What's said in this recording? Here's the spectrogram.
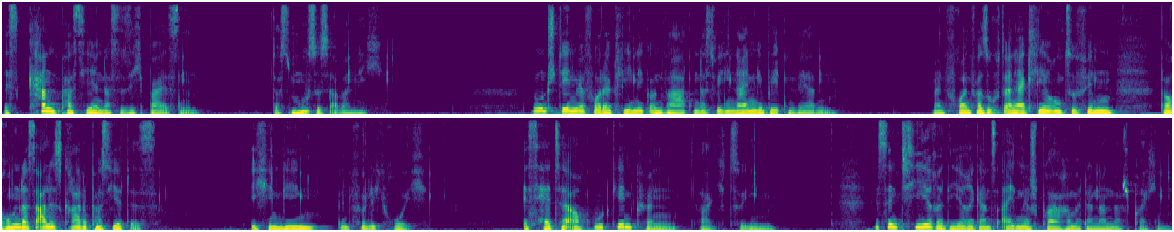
Es kann passieren, dass sie sich beißen. Das muss es aber nicht. Nun stehen wir vor der Klinik und warten, dass wir hineingebeten werden. Mein Freund versucht eine Erklärung zu finden, warum das alles gerade passiert ist. Ich hingegen bin völlig ruhig. Es hätte auch gut gehen können, sage ich zu ihm. Es sind Tiere, die ihre ganz eigene Sprache miteinander sprechen.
